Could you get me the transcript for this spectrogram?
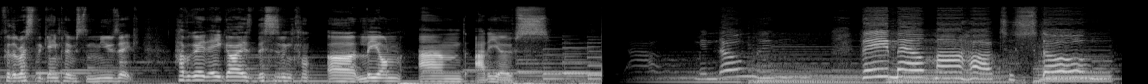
for the rest of the gameplay with some music. Have a great day, guys. This has been uh, Leon, and adios me knowing. They melt my heart to stone.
